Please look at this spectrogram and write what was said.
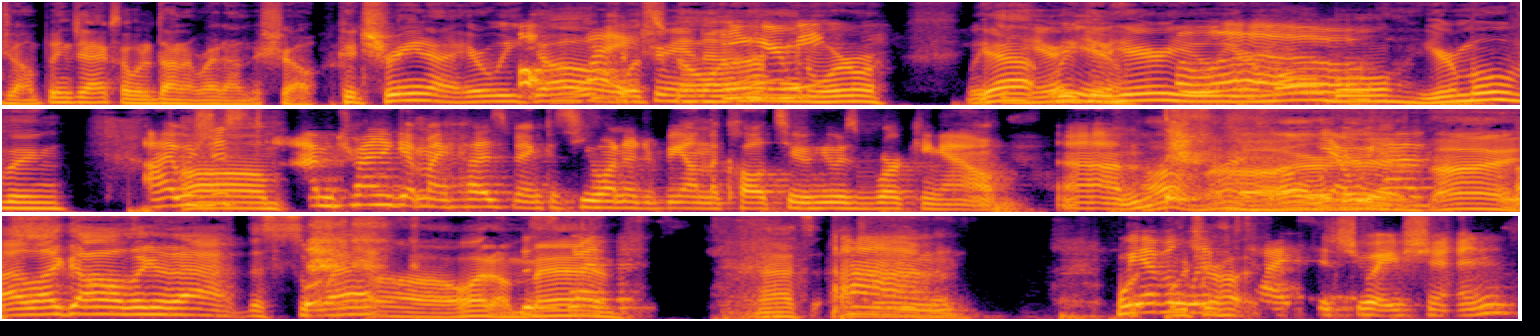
Jumping jacks, I would have done it right on the show. Katrina, here we Oh, go. hi. What's Katrina. going Can you on? hear me? We're We yeah, can hear we you. can hear you. You're mobile. You're moving. I was just, Um, I'm trying to get my husband because he wanted to be on the call too. He was working out. Um, Oh, nice. Oh, Yeah, we have- nice. I like. Oh, look at that. The sweat. Oh, what a the man. sweat- That's amazing. um, we have a What's your lip tie situation.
